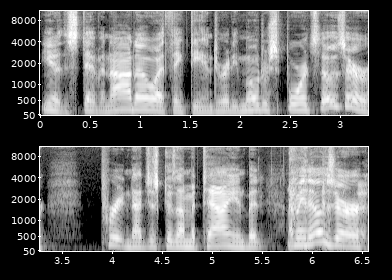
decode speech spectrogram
you know the Stevanato, I think the Andretti Motorsports, those are pretty not just because I'm Italian, but I mean those are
